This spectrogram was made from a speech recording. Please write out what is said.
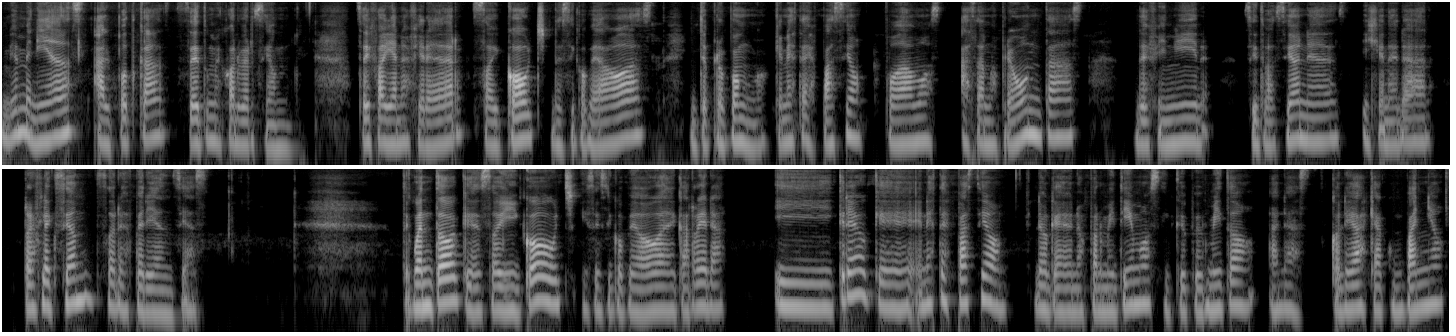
Bienvenidas al podcast Sé tu mejor versión. Soy Fabiana Fiereder, soy coach de psicopedagogas y te propongo que en este espacio podamos hacernos preguntas, definir situaciones y generar reflexión sobre experiencias. Te cuento que soy coach y soy psicopedagoga de carrera y creo que en este espacio lo que nos permitimos y que permito a las colegas que acompaño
